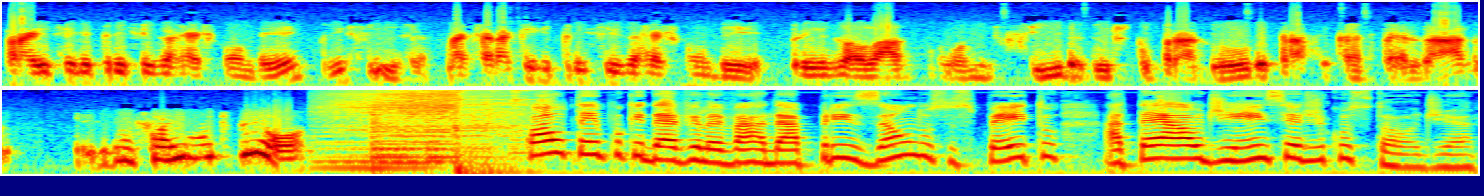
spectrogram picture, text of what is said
para isso ele precisa responder? Precisa. Mas será que ele precisa responder preso ao lado do homicida, do estuprador, do traficante pesado? Ele vai sair muito pior. Qual o tempo que deve levar da prisão do suspeito até a audiência de custódia?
